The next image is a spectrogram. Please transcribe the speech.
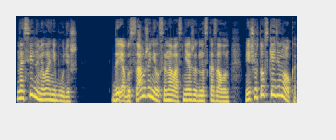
Насильно мила не будешь». «Да я бы сам женился на вас», — неожиданно сказал он. «Мне чертовски одиноко,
